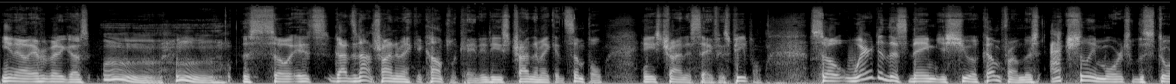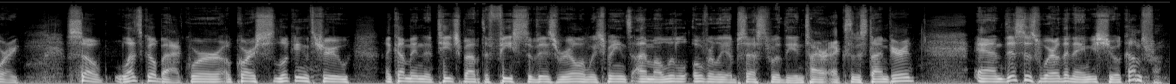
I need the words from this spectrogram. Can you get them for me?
you know, everybody goes, hmm, hmm. This, so it's God's not trying to make it complicated. He's trying to make it simple, and he's trying to save his people. So where did this name Yeshua come from? There's actually more to the story. So let's go back. We're of course looking through. I come in to teach about the feasts of Israel, which means I'm a little overly obsessed with the entire Exodus time period, and this is where the name Yeshua comes from.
